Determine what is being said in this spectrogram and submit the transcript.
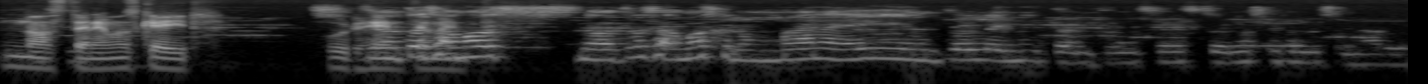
nos tenemos que ir. Nosotros urgentemente. estamos, nosotros estamos con un man ahí, un problemita, entonces tuvimos que solucionarlo.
